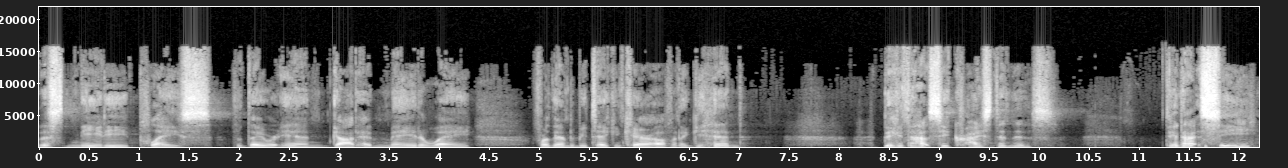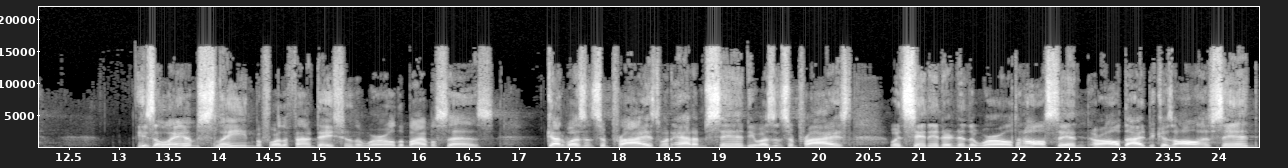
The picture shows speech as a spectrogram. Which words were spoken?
This needy place that they were in, God had made a way for them to be taken care of. And again, do you not see Christ in this? Do you not see? He's a lamb slain before the foundation of the world, the Bible says. God wasn't surprised when Adam sinned. He wasn't surprised when sin entered into the world and all sin or all died because all have sinned.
